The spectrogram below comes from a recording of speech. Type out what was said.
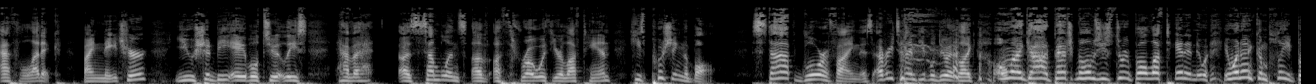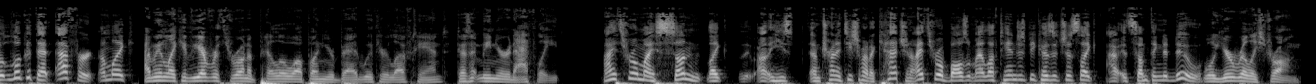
athletic by nature, you should be able to at least have a, a semblance of a throw with your left hand. He's pushing the ball. Stop glorifying this. Every time people do it, like, oh my god, Patrick Mahomes just threw a ball left-handed and it went incomplete, but look at that effort. I'm like, I mean, like, have you ever thrown a pillow up on your bed with your left hand? Doesn't mean you're an athlete. I throw my son like uh, he's I'm trying to teach him how to catch, and I throw balls with my left hand just because it's just like it's something to do. Well, you're really strong.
